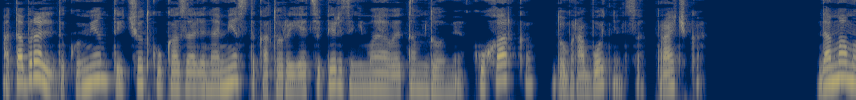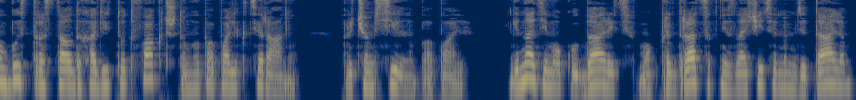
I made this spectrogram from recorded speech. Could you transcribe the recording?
Отобрали документы и четко указали на место, которое я теперь занимаю в этом доме. Кухарка, домработница, прачка. До мамы быстро стал доходить тот факт, что мы попали к тирану. Причем сильно попали. Геннадий мог ударить, мог придраться к незначительным деталям,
